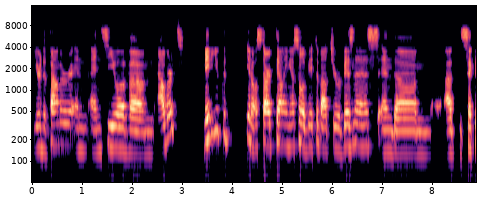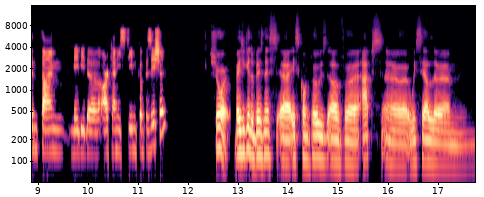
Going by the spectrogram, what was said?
You're the founder and, and CEO of um, Albert. Maybe you could, you know, start telling us a little bit about your business and um, at the second time, maybe the Arcanys team composition. Sure. Basically, the business uh, is composed of uh, apps. Uh, we sell um,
